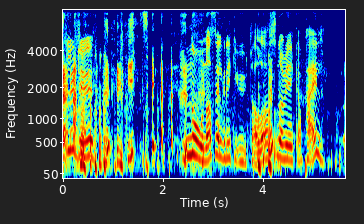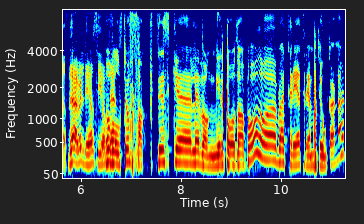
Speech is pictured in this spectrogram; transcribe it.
eller du? Noen av oss velger å ikke uttale oss når vi ikke har peil. Det er vel det å si om Nå det. holdt jo faktisk eh, Levanger på å ta på. Det ble 3-3 mot Junkeren der.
